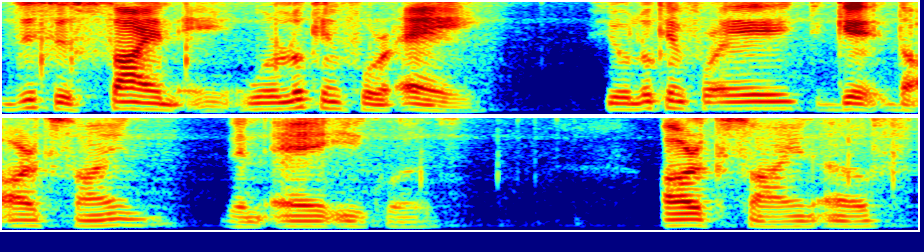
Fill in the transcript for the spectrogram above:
this is sine A. We're looking for A. If you're looking for A to get the arc sine, then A equals arc sine of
